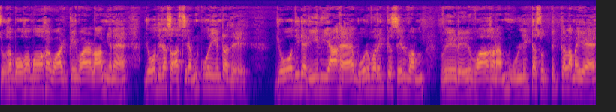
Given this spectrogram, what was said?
சுகபோகமாக வாழ்க்கை வாழலாம் என ஜோதிட சாஸ்திரம் கூறுகின்றது. ஜோதிட ரீதியாக ஒருவருக்கு செல்வம் வீடு வாகனம் உள்ளிட்ட சொத்துக்கள் அமைய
